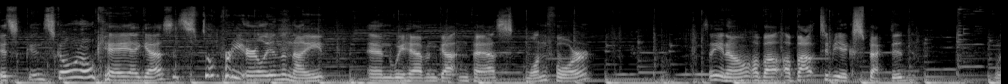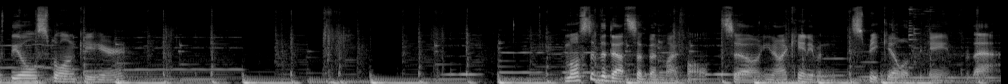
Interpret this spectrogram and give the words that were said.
It's it's going okay, I guess. It's still pretty early in the night, and we haven't gotten past one four. So you know, about about to be expected with the old Spelunky here. Most of the deaths have been my fault, so you know I can't even speak ill of the game for that.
